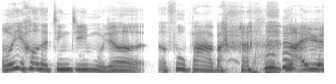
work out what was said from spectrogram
我以后的金鸡母就呃富爸爸 来源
